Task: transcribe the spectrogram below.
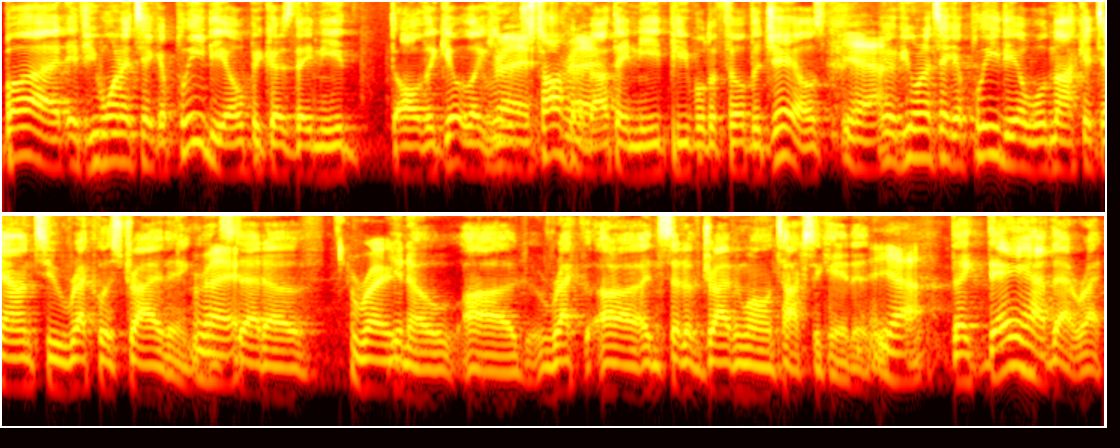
but if you want to take a plea deal because they need all the guilt, like you were just talking right. about, they need people to fill the jails. Yeah. If you want to take a plea deal, we'll knock it down to reckless driving Right. instead of, Right. you know, uh, rec- uh, instead of driving while intoxicated. Yeah. Like they have that right.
